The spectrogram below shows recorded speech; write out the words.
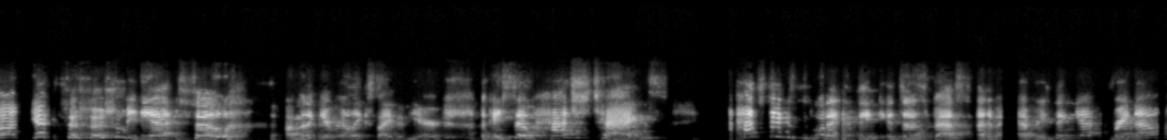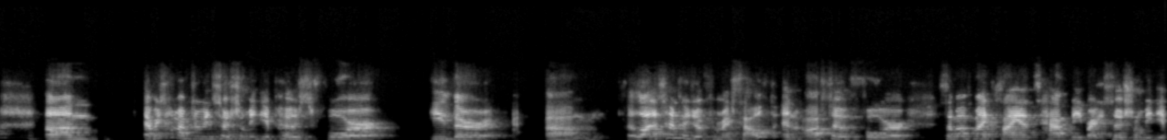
Uh, yeah. So social media. So I'm gonna get really excited here. Okay, so hashtags. Hashtags is what I think it does best out of everything yet right now. Um, every time I'm doing social media posts for either um, a lot of times I do it for myself and also for some of my clients have me write social media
